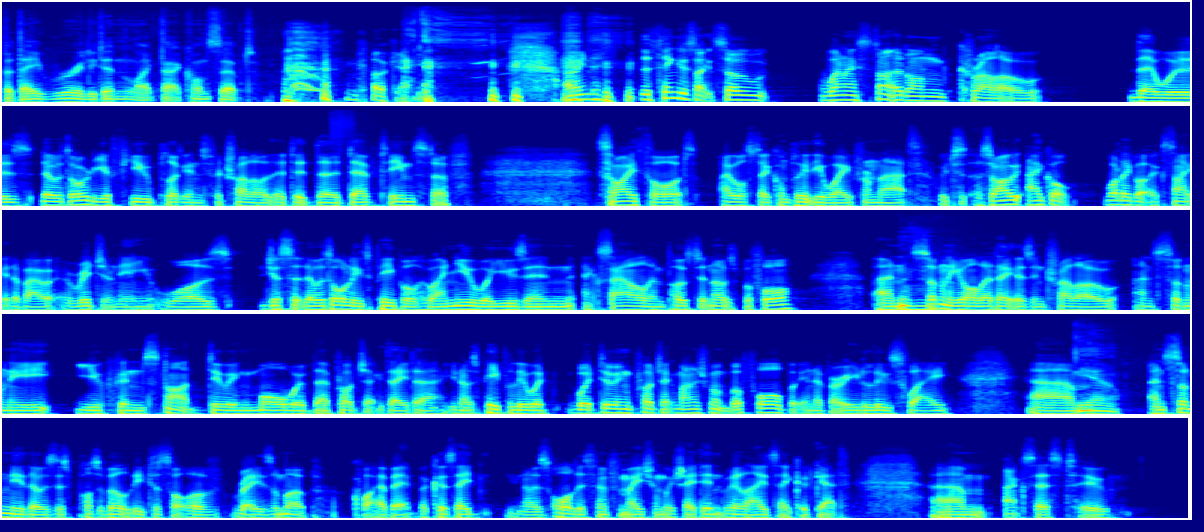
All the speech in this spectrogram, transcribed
But they really didn't like that concept. okay. I mean, the, the thing is, like, so when I started on Corrello, there was there was already a few plugins for Trello that did the dev team stuff. So I thought I will stay completely away from that. Which so I, I, got what I got excited about originally was just that there was all these people who I knew were using Excel and post-it notes before, and mm-hmm. suddenly all their data is in Trello, and suddenly you can start doing more with their project data. You know, it's people who were, were doing project management before, but in a very loose way. Um, yeah. And suddenly there was this possibility to sort of raise them up quite a bit because they, you know, there's all this information which they didn't realize they could get um, access to.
